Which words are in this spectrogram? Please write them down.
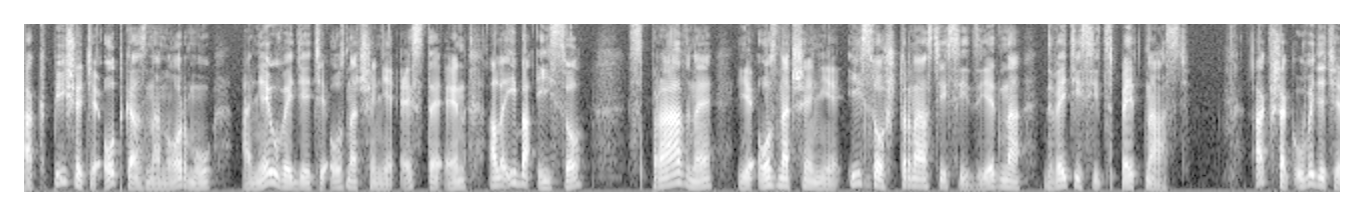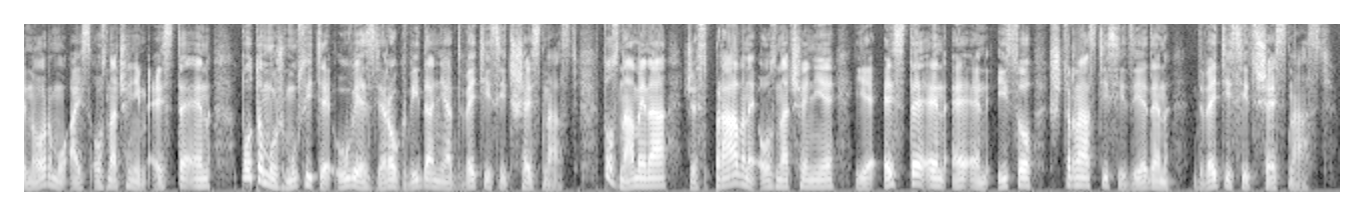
ak píšete odkaz na normu a neuvediete označenie STN, ale iba ISO, správne je označenie ISO 14001 2015 ak však uvedete normu aj s označením STN, potom už musíte uviezť rok vydania 2016. To znamená, že správne označenie je STN EN ISO 14001 2016.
